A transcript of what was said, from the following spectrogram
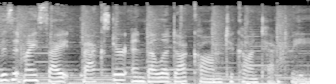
visit my site, baxterandbella.com, to contact me.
